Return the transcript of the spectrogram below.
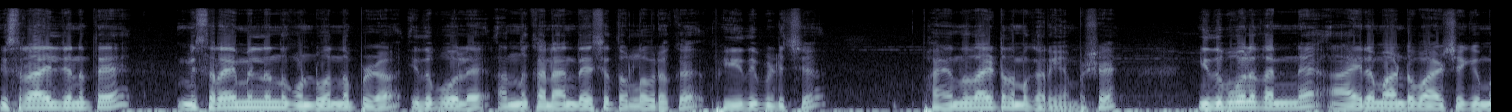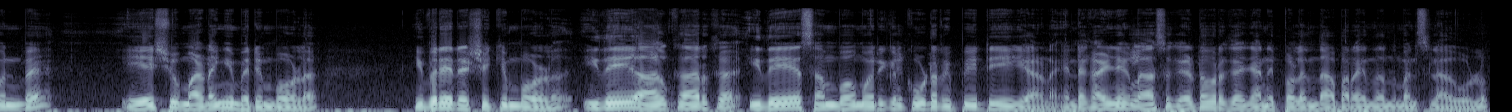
ഇസ്രായേൽ ജനത്തെ മിസ്രൈമിൽ നിന്ന് കൊണ്ടുവന്നപ്പോൾ ഇതുപോലെ അന്ന് കനാൻ ദേശത്തുള്ളവരൊക്കെ ഭീതി പിടിച്ച് ഭയന്നതായിട്ട് നമുക്കറിയാം. പക്ഷേ ഇതുപോലെ തന്നെ ആയിരം ആണ്ട് വാഴ്ചയ്ക്ക് മുൻപേ യേശു മടങ്ങി വരുമ്പോൾ ഇവരെ രക്ഷിക്കുമ്പോൾ ഇതേ ആൾക്കാർക്ക് ഇതേ സംഭവം ഒരിക്കൽ കൂടെ റിപ്പീറ്റ് ചെയ്യുകയാണ്. എന്റെ കഴിഞ്ഞ ക്ലാസ് കേട്ടവർക്ക് ഞാനിപ്പോൾ എന്താ പറയുന്നതെന്ന് മനസ്സിലാകുള്ളൂ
